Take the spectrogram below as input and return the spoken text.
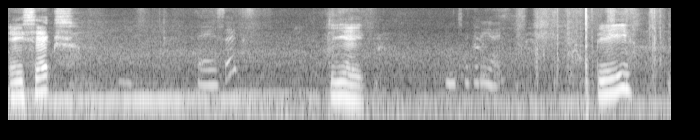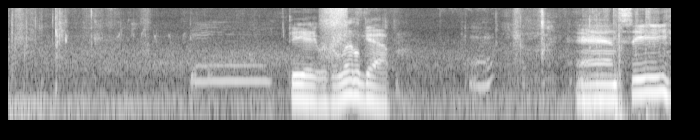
A6, A6. D8. Looks like a D8. B, B. D8 with a little gap. Okay. And C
